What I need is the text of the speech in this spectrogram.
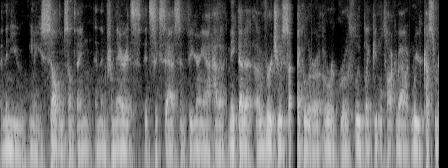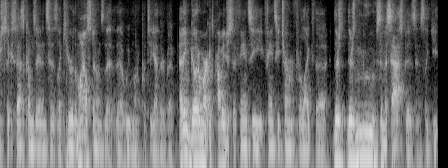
and then you you know you sell them something and then from there it's it's success and figuring out how to make that a, a virtuous cycle or, or a growth loop like people talk about where your customer success comes in and says like here are the milestones that, that we want to put together. But i think go to market's probably just a fancy fancy term for like the there's there's moves in a saas business. Like you,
